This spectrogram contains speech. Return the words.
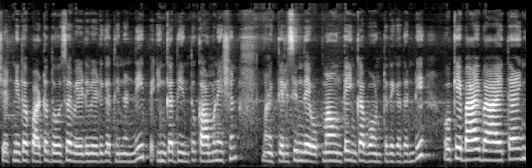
చట్నీతో పాటు దోశ వేడివేడిగా తినండి. ఇంకా దీంతో కాంబినేషన్ మనకు తెలిసిందే. ఉప్మా ఉంటే ఇంకా బాగుంటుంది కదండి. Okay bye bye. Thank you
